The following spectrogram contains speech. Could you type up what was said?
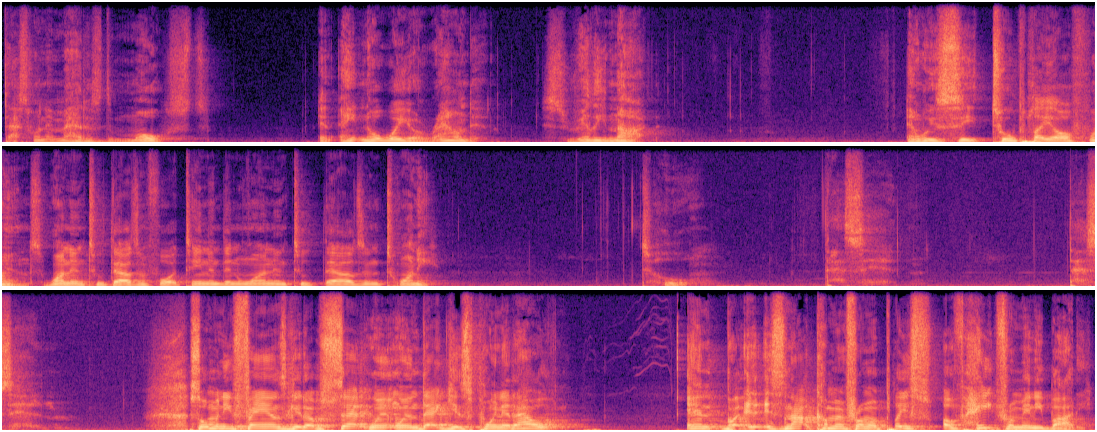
That's when it matters the most. And ain't no way around it. It's really not. And we see two playoff wins, one in 2014 and then one in 2020. Two. That's it. That's it. So many fans get upset when, when that gets pointed out. And but it's not coming from a place of hate from anybody.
